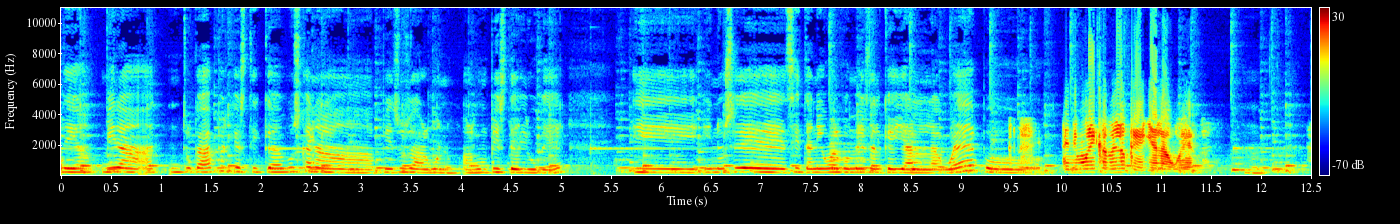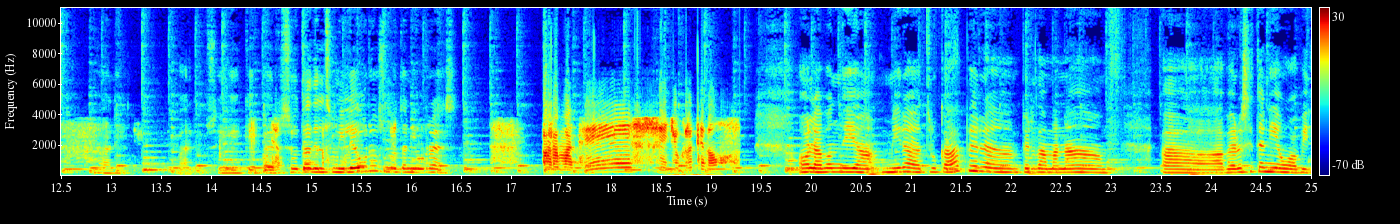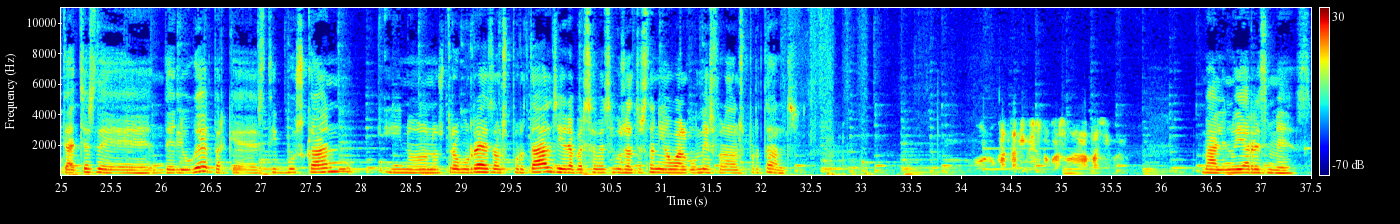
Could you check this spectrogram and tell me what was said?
bon dia. Mira, em trucava perquè estic buscant a pisos, a algun, algun pis de lloguer i, i no sé si teniu alguna més del que hi ha a la web o... Tenim únicament el que hi ha a la web. Mm. Vale, vale. O sigui que per sota dels 1.000 euros no teniu res. Ara mateix, sí, jo crec que no. Hola, bon dia. Mira, trucava per, eh, per demanar a, a veure si teníeu habitatges de, de lloguer, perquè estic buscant i no, no us trobo res als portals i era per saber si vosaltres teníeu alguna més fora dels portals. O el que tenim és el que surt a la pàgina. Vale, no hi ha res més.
